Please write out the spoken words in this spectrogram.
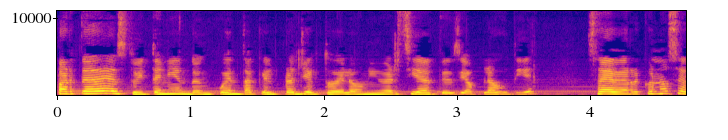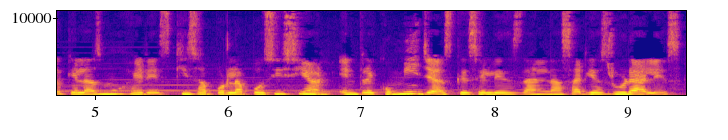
Parte de esto y teniendo en cuenta que el proyecto de la universidad es de aplaudir, se debe reconocer que las mujeres, quizá por la posición, entre comillas, que se les da en las áreas rurales,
